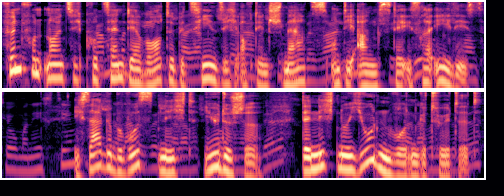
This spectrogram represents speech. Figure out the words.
95 Prozent der Worte beziehen sich auf den Schmerz und die Angst der Israelis. Ich sage bewusst nicht jüdische, denn nicht nur Juden wurden getötet.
